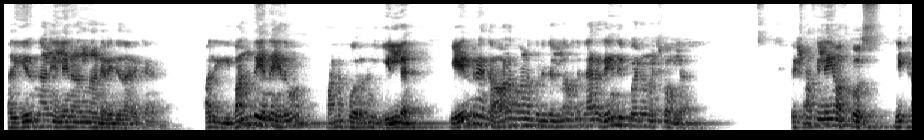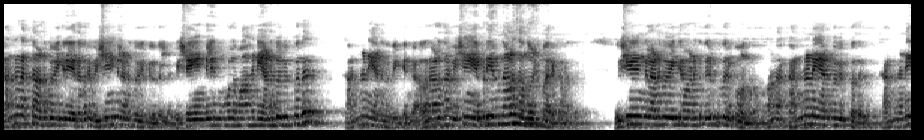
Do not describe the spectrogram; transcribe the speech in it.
அது இருந்தாலும் இல்லைனாலும் நான் நிறைஞ்சுதான் இருக்கேன். அது வந்து என்ன எதுவும் பண்ண போறதும் இல்லை. என்ற இந்த ஆழமான புரிதல்லாம் வந்து வேற ரேஞ்சுக்கு போயிடும்னு வச்சுக்கோங்களேன். கிருஷ்ணா பிள்ளையும் அப்கோர்ஸ் நீ கண்ணனத்தை அனுபவிக்கிறே தவிர விஷயங்கள் அனுபவிக்கிறது இல்லை விஷயங்களின் மூலமாக நீ அனுபவிப்பது கண்ணனை அனுபவிக்கின்ற. அதனாலதான் விஷயம் எப்படி இருந்தாலும் சந்தோஷமா இருக்கு அவனுக்கு விஷயங்கள் அனுபவிக்கிறவனுக்கு விருப்ப விருப்பம் வந்துடும். ஆனால் கண்ணனை அனுபவிப்பது கண்ணனை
